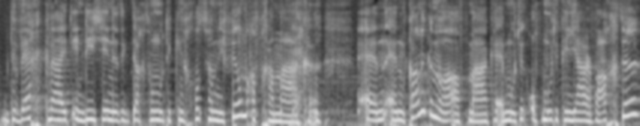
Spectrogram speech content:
de weg kwijt in die zin dat ik dacht... hoe moet ik in godsnaam die film af gaan maken? En, en kan ik hem wel afmaken? En moet ik, of moet ik een jaar wachten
